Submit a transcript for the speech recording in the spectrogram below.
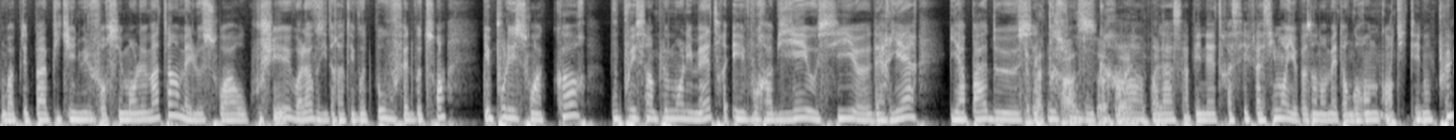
on va peut-être pas appliquer une huile forcément le matin, mais le soir au coucher, voilà, vous hydratez votre peau, vous faites votre soin. Et pour les soins corps, vous pouvez simplement les mettre et vous rhabiller aussi euh, derrière. Il n'y a pas de cette pas de notion trace, de gras. pas- voilà, ça pénètre assez facilement. Il n'y a pas besoin d'en mettre en grande quantité non plus.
